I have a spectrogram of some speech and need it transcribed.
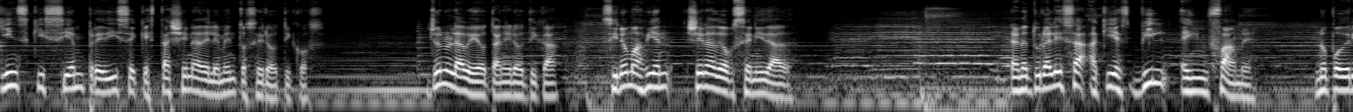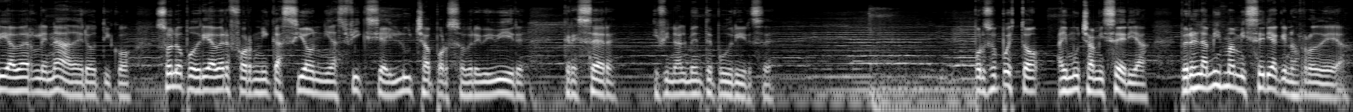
Kinski siempre dice que está llena de elementos eróticos. Yo no la veo tan erótica, sino más bien llena de obscenidad. La naturaleza aquí es vil e infame. No podría verle nada erótico, solo podría haber fornicación y asfixia y lucha por sobrevivir, crecer y finalmente pudrirse. Por supuesto, hay mucha miseria, pero es la misma miseria que nos rodea.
